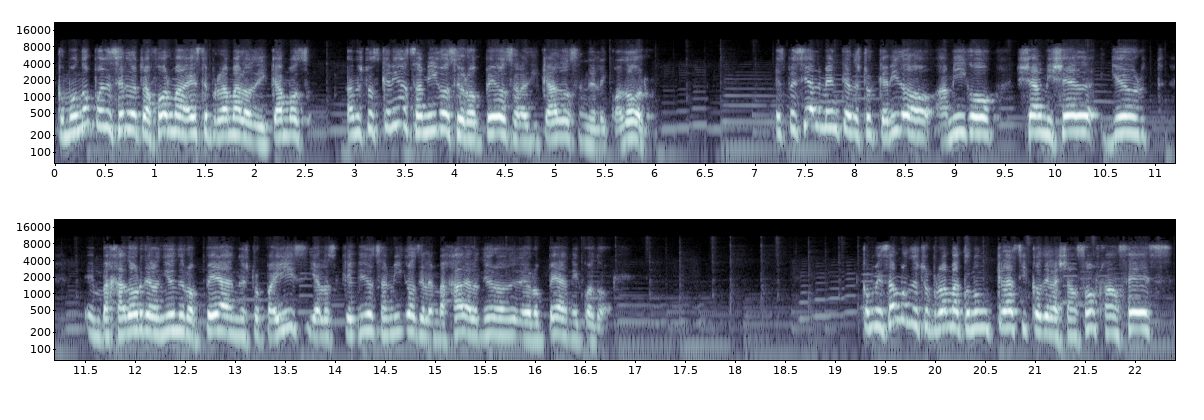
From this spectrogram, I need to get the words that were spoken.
Como no puede ser de otra forma, este programa lo dedicamos a nuestros queridos amigos europeos radicados en el Ecuador, especialmente a nuestro querido amigo Charles-Michel Geurt, embajador de la Unión Europea en nuestro país, y a los queridos amigos de la Embajada de la Unión Europea en Ecuador. Comenzamos nuestro programa con un clásico de la chanson française,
